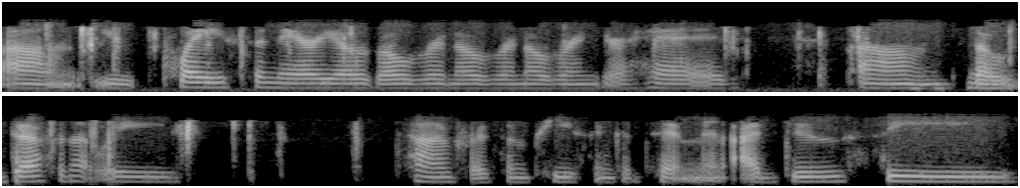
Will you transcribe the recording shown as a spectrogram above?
um you play scenarios over and over and over in your head um so Mhm. definitely time for some peace and contentment. I do see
